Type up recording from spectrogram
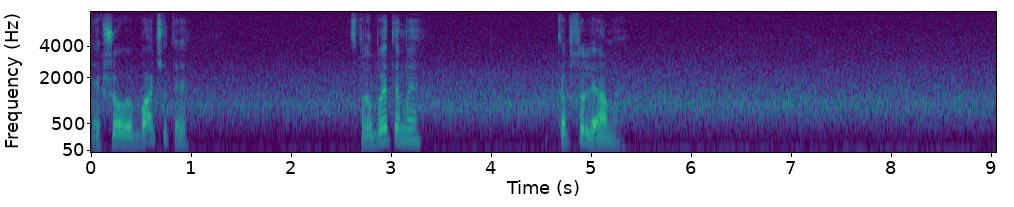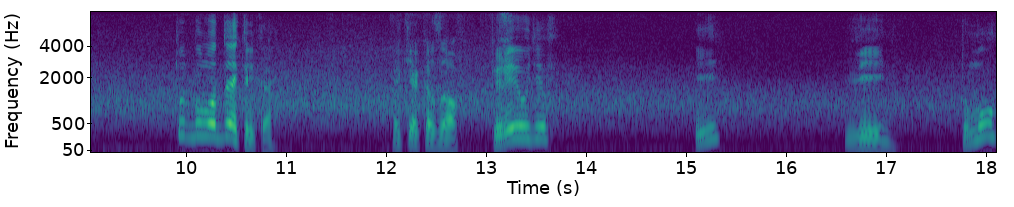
якщо ви бачите, з пробитими капсулями. Тут було декілька, як я казав, періодів і війн. Тому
